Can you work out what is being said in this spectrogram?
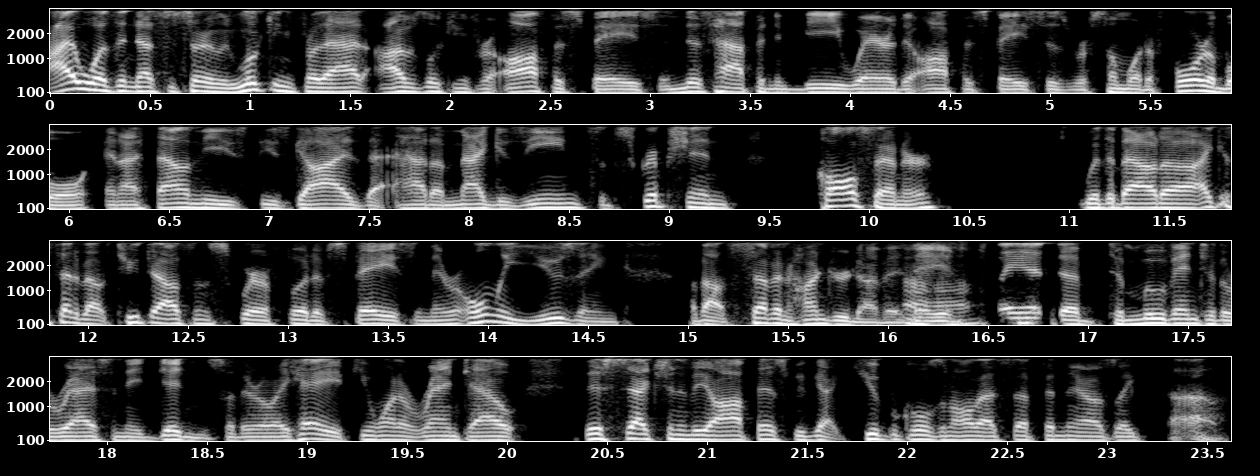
I wasn't necessarily looking for that. I was looking for office space, and this happened to be where the office spaces were somewhat affordable. And I found these these guys that had a magazine subscription call center, with about uh, I guess at about 2,000 square foot of space, and they were only using about 700 of it. They Uh-huh. had planned to, to move into the rest, and they didn't. So they were like, "Hey, if you want to rent out this section of the office, we've got cubicles and all that stuff in there." I was like, "Oh,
